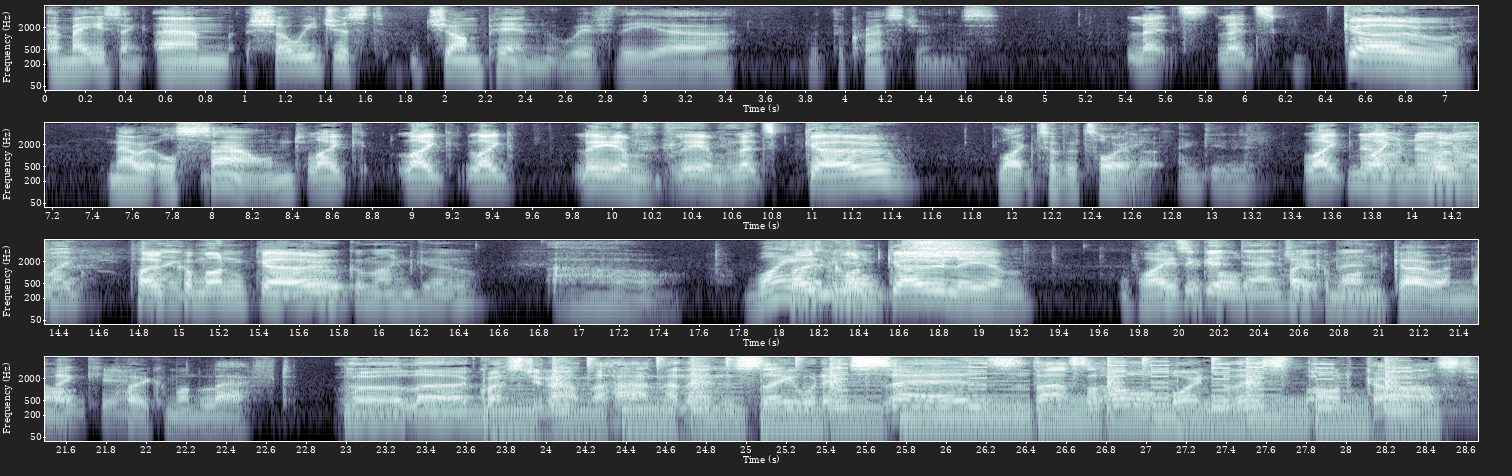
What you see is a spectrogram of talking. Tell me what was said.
Amazing. Um, shall we just jump in with the uh, with the questions? Let's let's go. Now it'll sound Like like like Liam, Liam, let's go. like to the toilet. I get it. Like No, like no, Po- no, like Pokemon like- Go. like Pokemon Go. Oh, why is it Pokemon called, Go, Liam. Why is That's a it called dad joke, Pokemon Ben. Go and not Pokemon Left? Pull a question out the hat and then say what it says. That's the whole point of this podcast.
